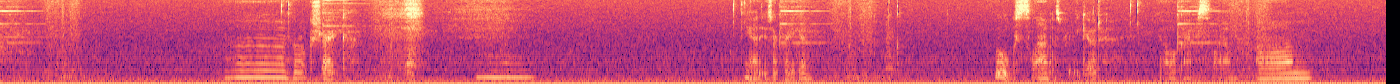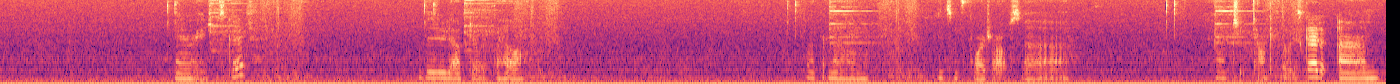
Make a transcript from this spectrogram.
Uh, strike. Mm. Yeah, these are pretty good. Ooh, slam is pretty good. Yeah, we'll grab slam. Um, enrage is good. Voodoo doctor, what the hell? Leper gnome. Need some four drops. Uh, yeah, cheap taunt is always good. Um,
